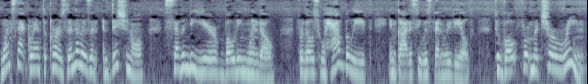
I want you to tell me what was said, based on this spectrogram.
Once that grant occurs, then there is an additional 70 year voting window for those who have believed in God as He was then revealed to vote for maturing.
